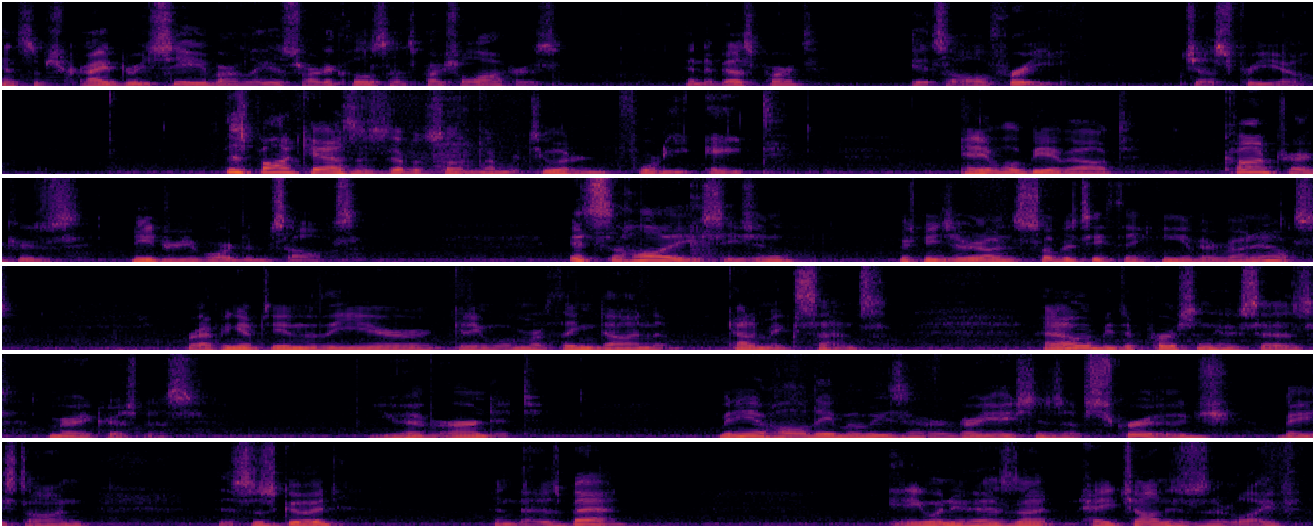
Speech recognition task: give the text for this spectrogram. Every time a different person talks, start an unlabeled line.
and subscribe to receive our latest articles and special offers. And the best part, it's all free, just for you. This podcast is episode number 248, and it will be about contractors need to reward themselves. It's the holiday season, which means everyone's so busy thinking of everyone else. Wrapping up the end of the year, getting one more thing done, kind of makes sense. And I will be the person who says, Merry Christmas. You have earned it. Many of holiday movies are variations of Scrooge based on this is good and that is bad. Anyone who has not had challenges in their life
